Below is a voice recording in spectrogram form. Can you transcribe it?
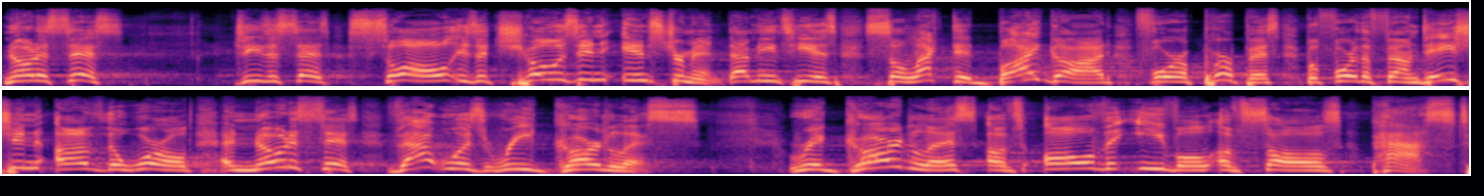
notice this. Jesus says Saul is a chosen instrument. That means he is selected by God for a purpose before the foundation of the world. And notice this that was regardless, regardless of all the evil of Saul's past.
